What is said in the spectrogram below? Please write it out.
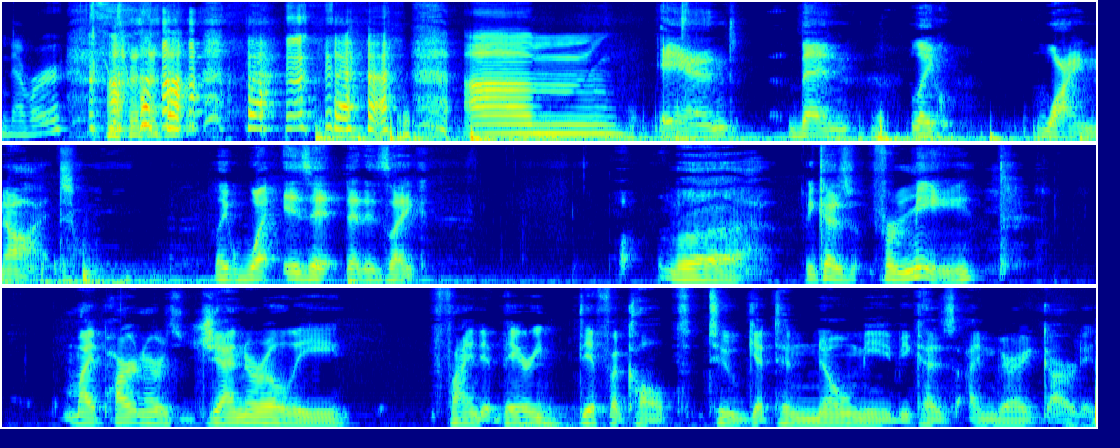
Never. um And then like why not? Like what is it that is like ugh. because for me my partners generally find it very difficult to get to know me because I'm very guarded.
